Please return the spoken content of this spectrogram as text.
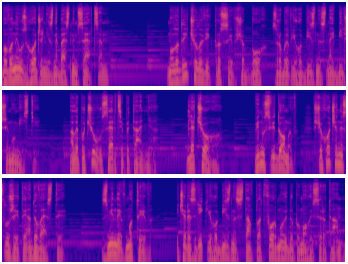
бо вони узгоджені з небесним серцем. Молодий чоловік просив, щоб Бог зробив його бізнес найбільшим у місті, але почув у серці питання для чого? Він усвідомив, що хоче не служити, а довести. Змінив мотив, і через рік його бізнес став платформою допомоги сиротам.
